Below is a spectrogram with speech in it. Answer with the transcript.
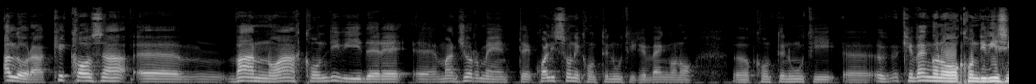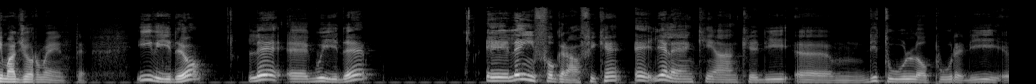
allora, che cosa ehm, vanno a condividere eh, maggiormente? Quali sono i contenuti che vengono, eh, contenuti, eh, che vengono condivisi maggiormente? I video, le eh, guide e le infografiche e gli elenchi anche di, ehm, di tool oppure di eh,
